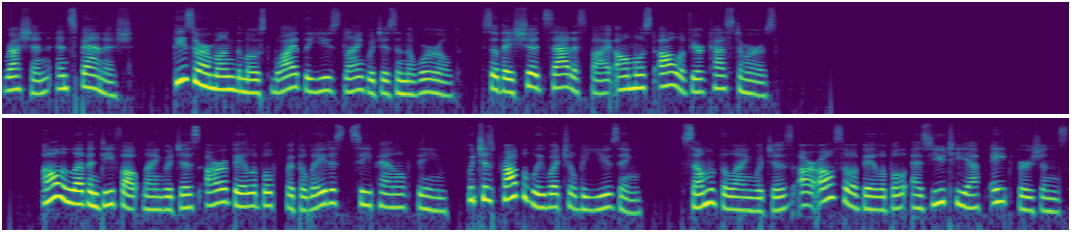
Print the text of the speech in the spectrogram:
Russian, and Spanish. These are among the most widely used languages in the world, so they should satisfy almost all of your customers. All 11 default languages are available for the latest cPanel theme, which is probably what you'll be using. Some of the languages are also available as UTF-8 versions,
